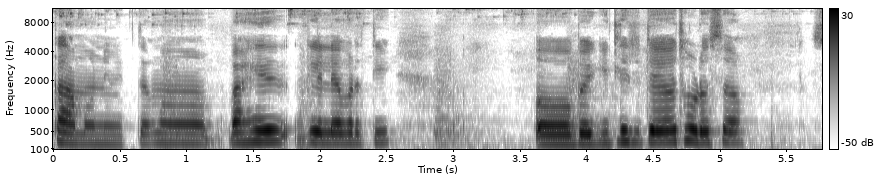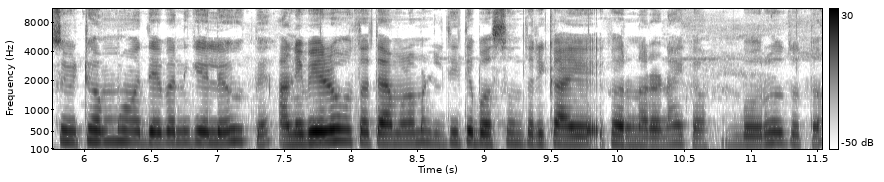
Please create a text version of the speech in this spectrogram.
कामानिमित्त. मग बाहेर गेल्यावरती बघितले तिथे थोडंसं स्वीट होममध्ये पण गेले होते. आणि वेळ होता त्यामुळं म्हटलं तिथे बसून तरी काय करणार नाही का? बोर होत होतं.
